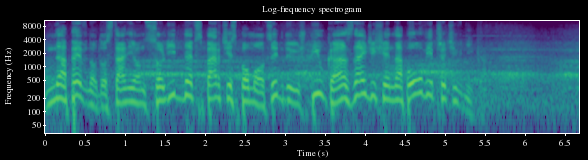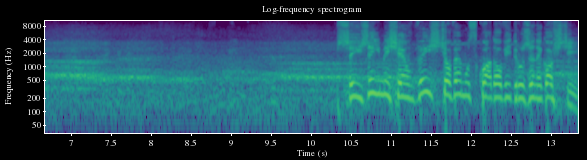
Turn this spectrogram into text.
Na pewno dostanie on solidne wsparcie z pomocy, gdy już piłka znajdzie się na połowie przeciwnika. Przyjrzyjmy się wyjściowemu składowi drużyny gości.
